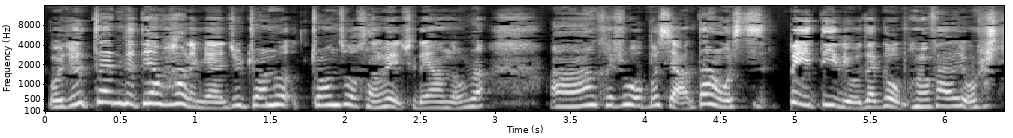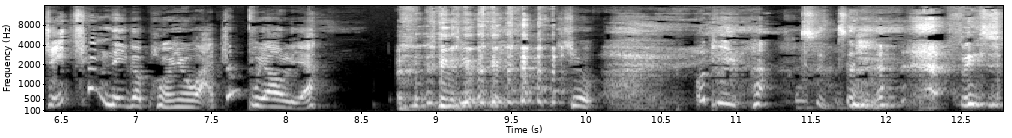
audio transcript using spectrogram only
我就在那个电话里面就装作装作很委屈的样子，我说啊，可是我不想，但是我背地里我在跟我朋友发消息，我说谁去你那个朋友啊，真不要脸！就我突然 是真的非常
